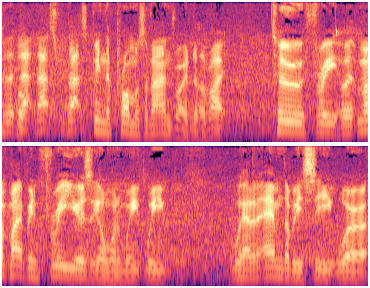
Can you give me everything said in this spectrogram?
but that, that's that's been the promise of android though right two three it might have been three years ago when we, we we had an MWC where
